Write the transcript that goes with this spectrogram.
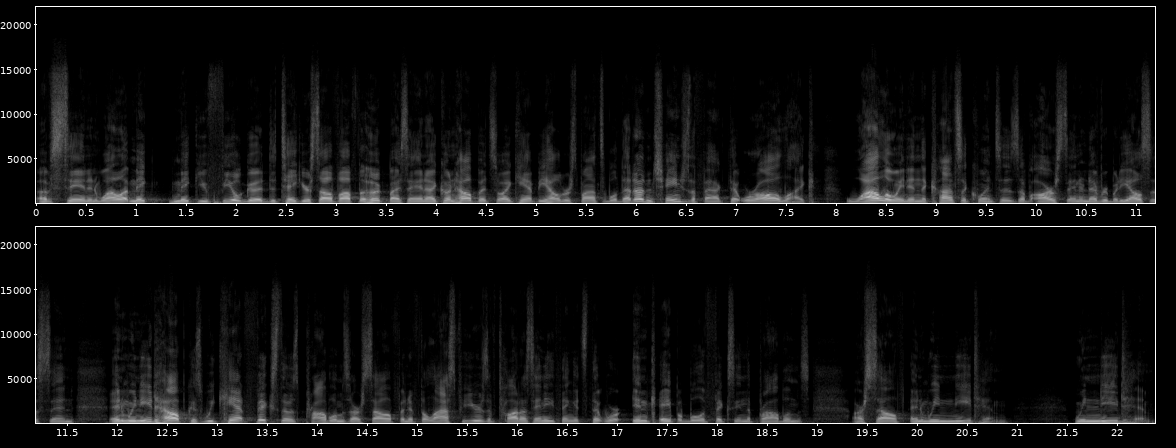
of sin. And while it make, make you feel good to take yourself off the hook by saying, I couldn't help it, so I can't be held responsible, that doesn't change the fact that we're all like wallowing in the consequences of our sin and everybody else's sin. And we need help because we can't fix those problems ourselves. And if the last few years have taught us anything, it's that we're incapable of fixing the problems ourselves, and we need Him. We need Him.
